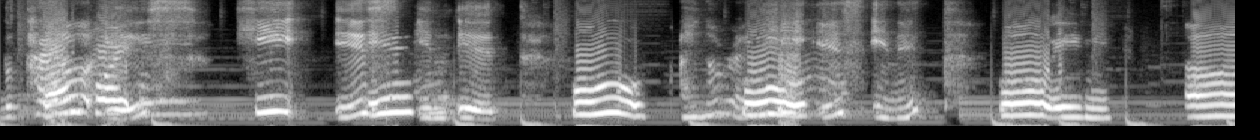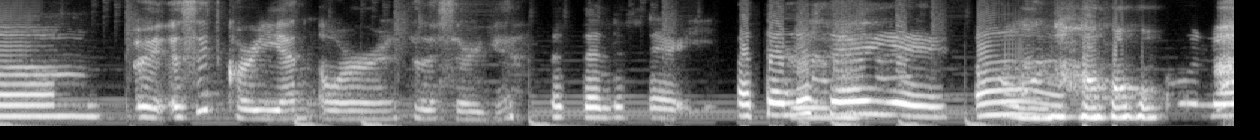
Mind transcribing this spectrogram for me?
The title is He is is- in it. Ooh, I know, right? Oh. He is in it. ooh, Amy. Um, Wait, is it Korean or teleserye? the teleserie. A teleserie. Oh Oh, no. oh no.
